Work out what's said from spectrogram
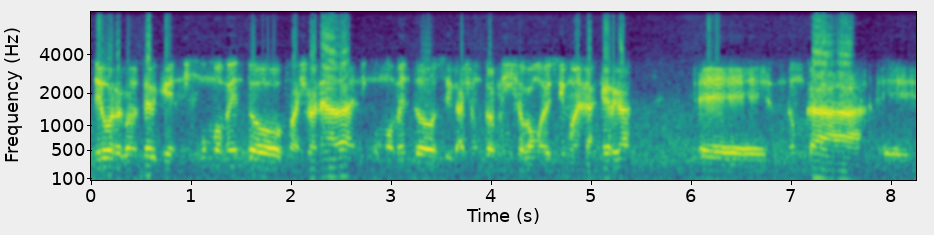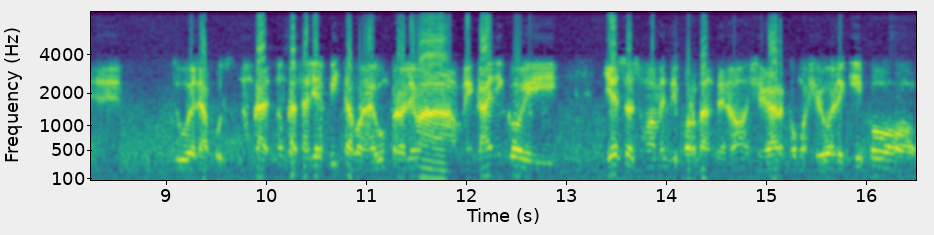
debo reconocer que en ningún momento falló nada, en ningún momento se cayó un tornillo, como decimos en la jerga. Eh, nunca tuve la nunca nunca salí en pista con algún problema mecánico y, y eso es sumamente importante, ¿no? Llegar como llegó el equipo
